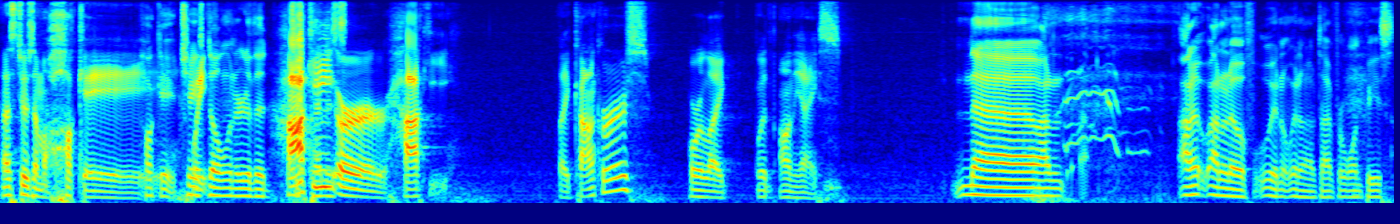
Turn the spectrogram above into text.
Let's do some hockey. Hockey. Chase Wait, Dolan to the hockey tennis- or hockey? Like conquerors or like with on the ice? No, I don't. I don't. I don't know if we don't. We don't have time for One Piece.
